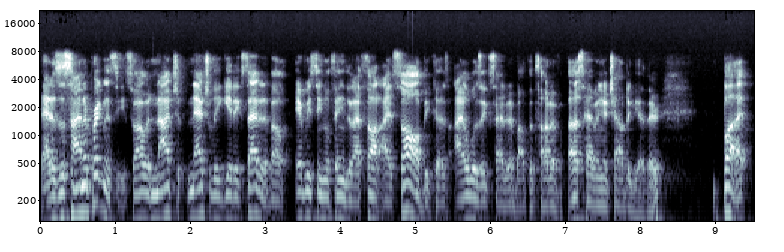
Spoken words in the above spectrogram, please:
that is a sign of pregnancy. So I would not naturally get excited about every single thing that I thought I saw because I was excited about the thought of us having a child together. But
